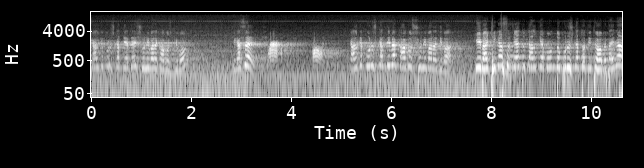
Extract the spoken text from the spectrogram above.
কালকে পুরস্কার দিয়ে দেয় শনিবারে কাগজ দিব। ঠিক আছে? হ্যাঁ হ্যাঁ। কালকে পুরস্কার দিবে কাগজ শনিবারে দিবা। কি ভাই ঠিক আছে যেহেতু কালকে বন্ধ পুরস্কার তো দিতে হবে তাই না?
